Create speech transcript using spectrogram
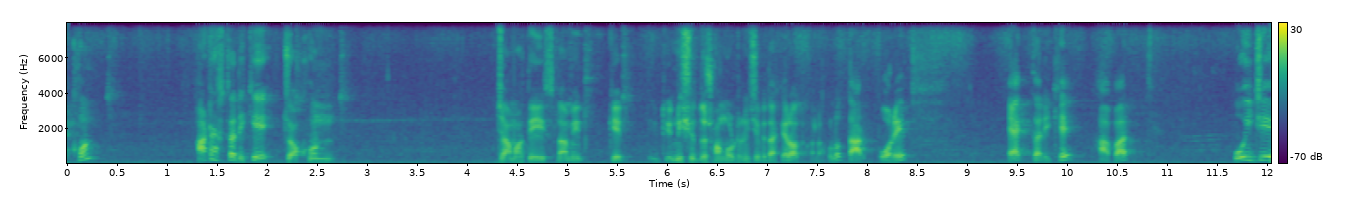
এখন আঠাশ তারিখে যখন জামাতে ইসলামীকে নিষিদ্ধ সংগঠন হিসেবে তাকে রদ করা হলো, তারপরে এক তারিখে আবার ওই যে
